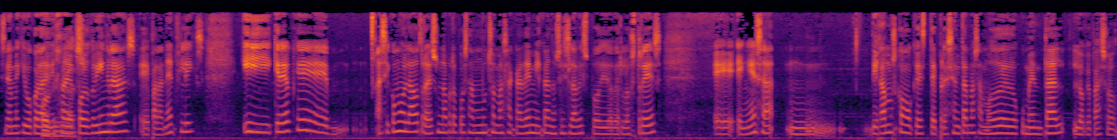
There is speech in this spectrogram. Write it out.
si no me equivoco, la Paul dirige de. Paul Greengrass eh, para Netflix. Y creo que, mm, así como la otra es una propuesta mucho más académica, no sé si la habéis podido ver los tres, eh, en esa, mm, digamos como que te presenta más a modo de documental lo que pasó.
